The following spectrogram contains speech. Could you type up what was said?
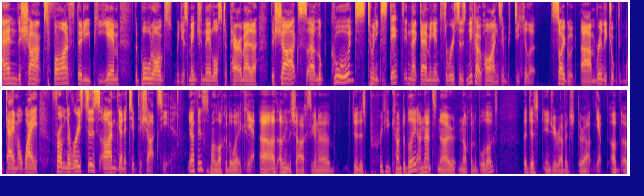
and the Sharks, 5.30 p.m. The Bulldogs, we just mentioned their loss to Parramatta. The Sharks uh, looked good to an extent in that game against the Roosters. Nicho Hynes, in particular, so good. Um, really took the game away from the Roosters. I'm going to tip the Sharks here. Yeah, I think this is my lock of the week. Yeah. Uh, I, I think the Sharks are going to do this pretty comfortably, and that's no knock on the Bulldogs. They're just injury ravaged throughout Yep. uh, uh,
